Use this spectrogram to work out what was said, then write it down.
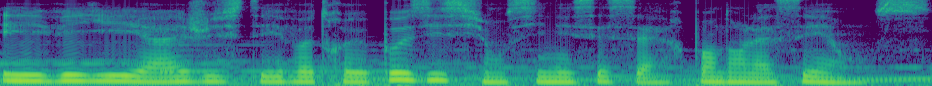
et veillez à ajuster votre position si nécessaire pendant la séance.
